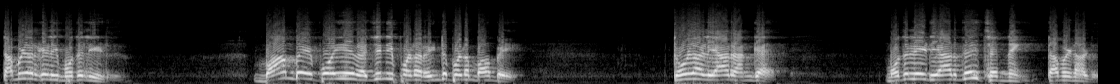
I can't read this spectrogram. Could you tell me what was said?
தமிழர்களின் முதலீடு. பாம்பே போய் ரஜினி படம் ரெண்டு படம் பாம்பே. தொழிலாளி யார் அங்க? முதலீடு யாருது? சென்னை தமிழ்நாடு.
